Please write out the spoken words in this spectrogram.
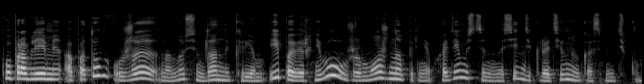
по проблеме, а потом уже наносим данный крем. И поверх него уже можно при необходимости наносить декоративную косметику.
